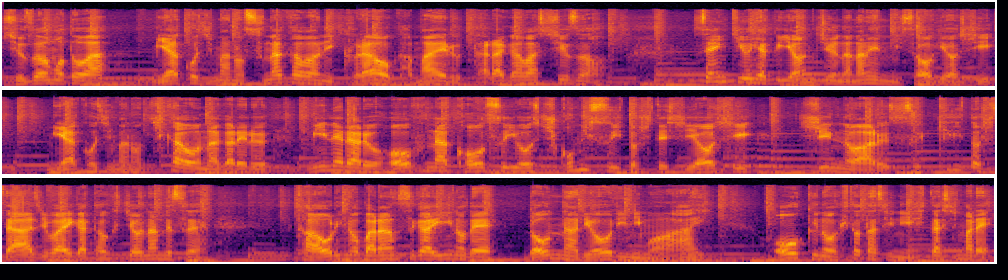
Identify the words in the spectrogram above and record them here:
酒造元は宮古島の砂川に蔵を構える多良川酒造。1947年に創業し宮古島の地下を流れるミネラル豊富な香水を仕込み水として使用し芯のあるすっきりとした味わいが特徴なんです香りのバランスがいいのでどんな料理にも合い多くの人たちに親しまれ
